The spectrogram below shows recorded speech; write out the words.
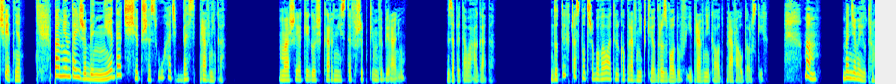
Świetnie. Pamiętaj, żeby nie dać się przesłuchać bez prawnika. Masz jakiegoś karnistę w szybkim wybieraniu? Zapytała Agata. Dotychczas potrzebowała tylko prawniczki od rozwodów i prawnika od praw autorskich. Mam, będziemy jutro.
